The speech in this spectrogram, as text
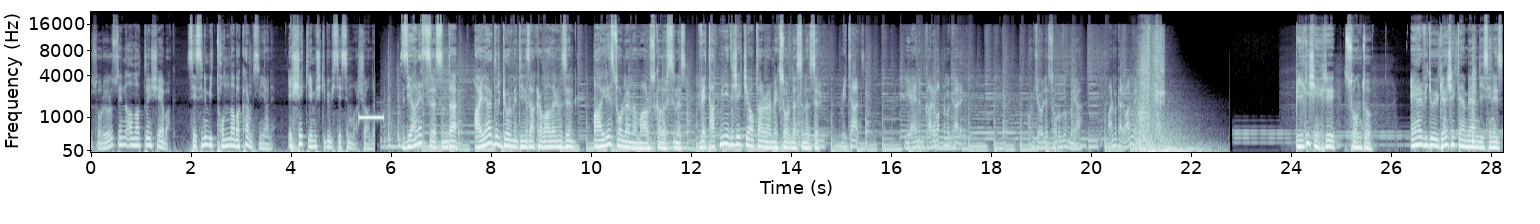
soruyoruz. Senin anlattığın şeye bak. Sesinin bir tonuna bakar mısın yani? Eşek yemiş gibi bir sesin var şu anda. Ziyaret sırasında aylardır görmediğiniz akrabalarınızın aile sorularına maruz kalırsınız ve tatmin edecek cevaplar vermek zorundasınızdır. Mithat, yeğenim karı var mı karı? Amca öyle sorulur mu ya? Var mı karı var mı? Bilgi şehri sondu. Eğer videoyu gerçekten beğendiyseniz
